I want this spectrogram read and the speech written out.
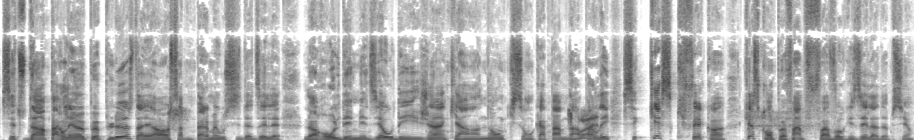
C'est-tu d'en parler un peu plus? D'ailleurs, ça me permet aussi de dire le, rôle des médias ou des gens qui en ont, qui sont capables d'en parler. C'est qu'est-ce qui fait qu'est-ce qu'on peut faire pour favoriser l'adoption?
